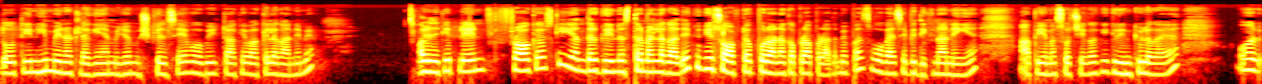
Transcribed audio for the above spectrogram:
दो तीन ही मिनट लगे हैं मुझे मुश्किल से वो भी टाके वाके लगाने में। और देखिए प्लेन फ्रॉक है उसकी, ये अंदर ग्रीन अस्तर मैंने लगा दिया क्योंकि सॉफ्ट और पुराना कपड़ा पड़ा था मेरे पास, वो वैसे भी दिखना नहीं है। आप ये मैं सोचिएगा कि ग्रीन क्यों लगाया है। और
